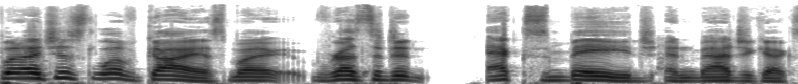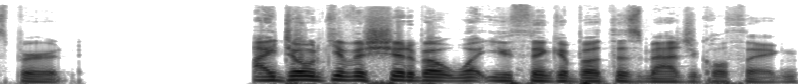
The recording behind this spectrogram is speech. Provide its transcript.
But I just love Gaius, my resident ex mage and magic expert. I don't give a shit about what you think about this magical thing.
